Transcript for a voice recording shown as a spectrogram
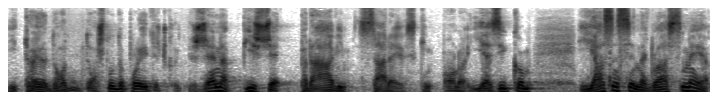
I to je do, došlo do političkog. Žena piše pravim sarajevskim ono, jezikom i ja sam se na glas smejao.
